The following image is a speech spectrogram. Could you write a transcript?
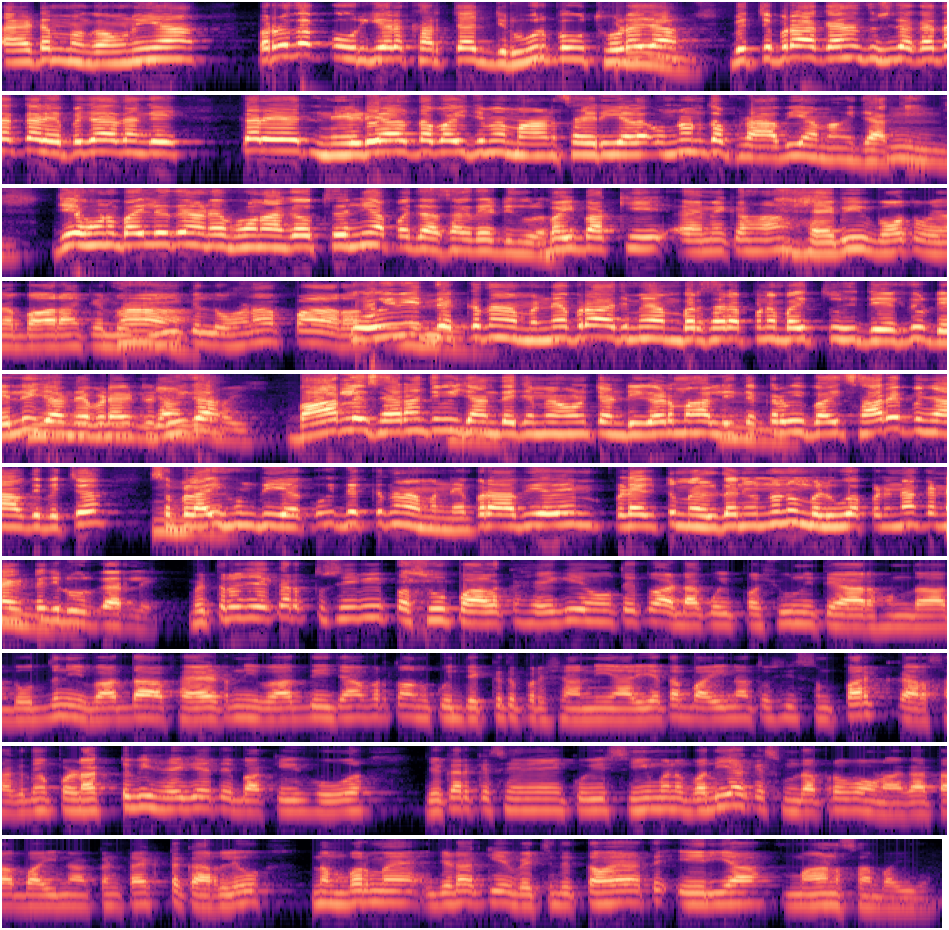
ਆਈਟਮ ਮੰਗਾਉਣੀ ਆ ਪਰ ਉਹਦਾ ਕੋਰੀਅਰ ਖਰਚਾ ਜ਼ਰੂਰ ਪਊ ਥੋੜਾ ਜਿਹਾ। ਵਿੱਚ ਭਰਾ ਕਹਿੰਦੇ ਤੁਸੀਂ ਤਾਂ ਕਹਿੰਦਾ ਘਰੇ ਪਹੁੰਚਾ ਦਾਂਗੇ ਘਰੇ ਨੇੜੇ ਵਾਲ ਤਾਂ ਬਾਈ ਜਿਵੇਂ ਮਾਨਸਾ ਏਰੀਆ ਵਾਲਾ ਉਹਨਾਂ ਨੂੰ ਤਾਂ ਫੜਾ ਵੀ ਆਵਾਂਗੇ ਜਾ ਕੇ। ਜੇ ਹੁਣ ਬਾਈ ਲੁਧਿਆਣੇ ਫੋਨ ਆ ਗਿਆ ਉੱਥੇ ਨਹੀਂ ਆਪਾਂ ਜਾ ਸਕਦੇ ਏਡੀ ਦੂਰ। ਬਾਈ ਬਾਕੀ ਐਵੇਂ ਕਹਾ ਹੈਵੀ ਬਹੁਤ ਹੋ ਜਾਂਦਾ 12 ਕਿਲੋ 20 ਕਿਲੋ ਹਨਾ ਭਾਰ ਕੋਈ ਵੀ ਦਿੱਕਤ ਨਾ ਮੰਨੇ ਭਰਾ ਜਿਵੇਂ ਅੰਮ੍ਰਿਤਸਰ ਆਪਣੇ ਬਾਈ ਤੁਸੀਂ ਦੇਖਦੇ ਹੋ ਡੇਲੀ ਜਾਂਦੇ ਪ੍ਰੋਡਕਟ ਠੀਕ ਆ। ਬਾਹਰਲੇ ਸ਼ਹਿਰਾਂ 'ਚ ਵੀ ਜਾਂਦੇ ਜਿਵੇਂ ਹੁਣ ਚੰਡੀਗੜ੍ਹ ਮਹਾਲੀ ਤੱਕ ਵੀ ਬਾਈ ਸਾਰੇ ਪੰਜਾਬ ਦੇ ਵਿੱਚ ਸਪਲਾਈ ਹੁੰਦੀ ਆ ਕੋਈ ਦਿੱਕਤ ਨਾ ਮੰਨੇ। ਭਰਾ ਵੀ ਇਹ ਪ੍ਰੋਡਕਟ ਮਿਲਦਾ ਨਹੀਂ ਉਹਨਾਂ ਨੂੰ ਮਿਲੂ ਆਪਣੇ ਨਾਲ ਕੰਟੈਕਟ ਜ਼ਰੂਰ ਕਰ ਲੈ। ਮਿੱਤਰੋ ਜੇਕਰ ਤੁਸੀਂ ਵੀ ਪਸ਼ੂ ਪਾਲਕ ਹੈਗੇ ਹੋ ਤੇ ਤੁਹਾਡਾ ਕੋਈ ਪਸ਼ੂ ਨਹੀਂ ਤਿਆਰ ਹੁੰਦਾ ਦੁੱਧ ਨਹੀਂ ਵੱਧਦਾ ਫੈਟ ਨਹੀਂ ਵੱਧਦੀ ਜਾਂ ਫਿਰ ਤੁਹਾਨੂੰ ਕੋਈ ਦਿੱਕਤ ਪਰੇਸ਼ਾਨੀ ਆ ਰਹੀ ਹੈ ਤਾਂ ਬਾਈ ਨਾਲ ਤੁਸੀਂ ਸੰਪਰਕ ਕਰ ਸਕਦੇ ਹੋ ਪ੍ਰੋਡਕਟ ਵੀ ਹੈਗੇ ਤੇ ਬਾਕੀ ਹੋਰ ਜੇਕਰ ਕਿਸੇ ਨੇ ਕੋਈ ਸੀਮਨ ਵਧੀਆ ਕਿਸਮ ਦਾ ਭਰਵਾਉਣਾਗਾ ਤਾਂ ਬਾਈ ਨਾਲ ਕੰਟੈਕਟ ਕਰ ਲਿਓ। ਨੰਬਰ ਮੈਂ ਜਿਹੜਾ ਕਿ ਵਿੱਚ ਦਿੱਤਾ ਹੋਇਆ ਤੇ ਏਰੀਆ ਮਾਨਸਾ ਬਾਈ ਦਾ।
